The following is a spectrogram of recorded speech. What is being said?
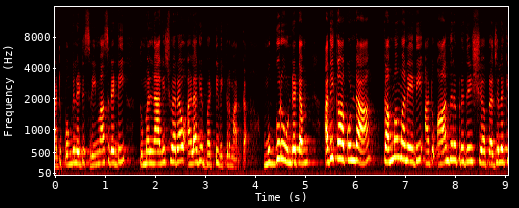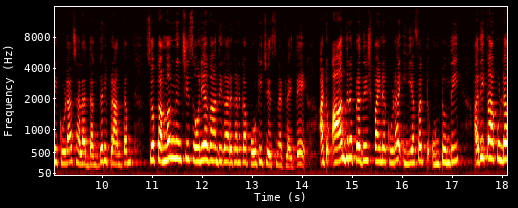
అటు పొంగులెట్టి శ్రీనివాసరెడ్డి తుమ్మల నాగేశ్వరరావు అలాగే బట్టి విక్రమార్క. ముగ్గురు ఉండటం అది కాకుండా ఖమ్మం అనేది అటు ఆంధ్రప్రదేశ్ ప్రజలకి కూడా చాలా దగ్గరి ప్రాంతం. సో ఖమ్మం నుంచి సోనియా గాంధీ గారు కనుక పోటీ చేసినట్లయితే అటు ఆంధ్రప్రదేశ్ పైన కూడా ఈ ఎఫెక్ట్ ఉంటుంది. అది కాకుండా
